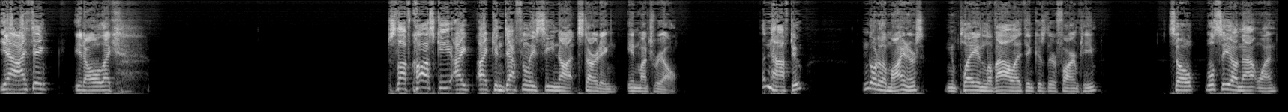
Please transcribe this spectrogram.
Yeah, I think, you know, like Slafkovsky, I, I can definitely see not starting in Montreal. Doesn't have to. You can go to the minors. You can play in Laval, I think, is their farm team. So we'll see on that one.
